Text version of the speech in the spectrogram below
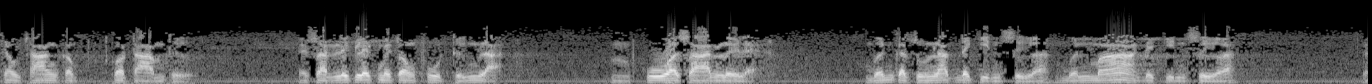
เช่าช้างก็ก็ตามเถอะแต่สัตว์เล็ก ๆ ไม่ต้องพูดถึงละกลัวซานเลยแหละ เหมือนกับสุนัขได้กินเสือ เหมือนม้าได้กินเสืออ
